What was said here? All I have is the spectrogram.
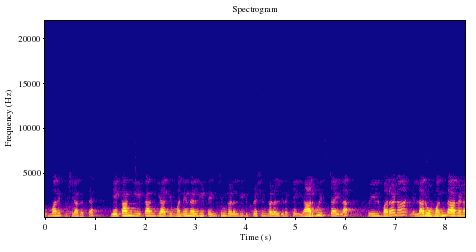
ತುಂಬಾ ಖುಷಿ ಆಗುತ್ತೆ. ಏಕಾಂಗಿ ಏಕಾಂಗಿಯಾಗಿ ಮನೆಯಲ್ಲಿ ಟೆನ್ಷನ್ಗಳಲ್ಲಿ ಡಿಪ್ರೆಷನ್ಗಳಲ್ಲಿ ಇರೋಕ್ಕೆ ಯಾರಿಗೂ ಇಷ್ಟ ಇಲ್ಲ. ಸೊ ಇಲ್ಲಿ ಬರೋಣ, ಎಲ್ಲರೂ ಒಂದಾಗೋಣ,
